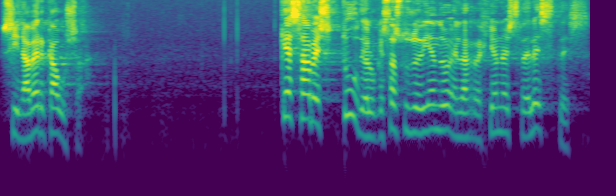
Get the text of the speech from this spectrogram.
sin haber causa. ¿Qué sabes tú de lo que está sucediendo en las regiones celestes?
